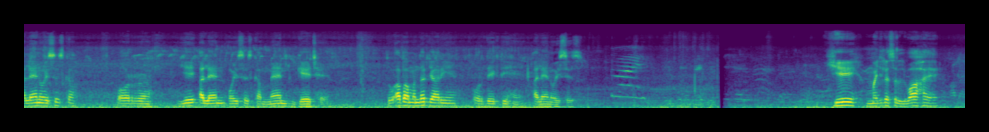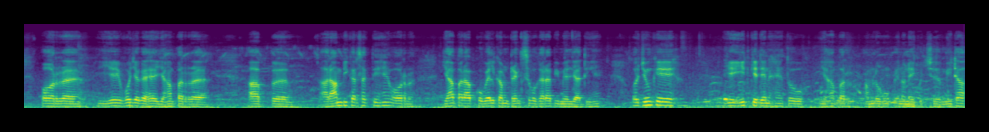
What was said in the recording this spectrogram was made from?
अलैन ओइसिस का, और ये अलैन ओइसिस का मेन गेट है। तो अब हम अंदर जा रहे हैं और देखते हैं अलैन ओइसिस ये मजलस अलवाह है और ये वो जगह है जहाँ पर आप आराम भी कर सकते हैं और यहाँ पर आपको वेलकम ड्रिंक्स वगैरह भी मिल जाती हैं। और चूँकि ये ईद के दिन हैं तो यहाँ पर हम लोगों को इन्होंने कुछ मीठा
